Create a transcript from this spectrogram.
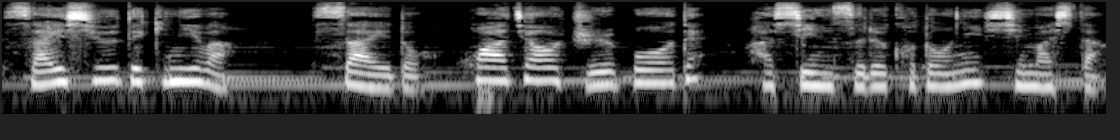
最終的には再度花椒直播で発信することにしました。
